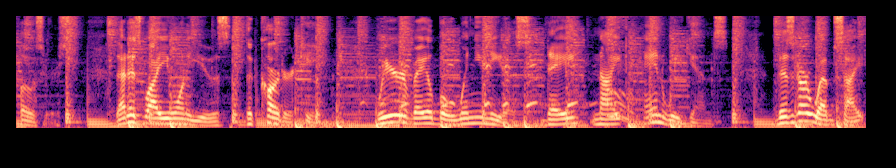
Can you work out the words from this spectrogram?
closers. That is why you want to use the Carter team. We're available when you need us, day, night, and weekends. Visit our website,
